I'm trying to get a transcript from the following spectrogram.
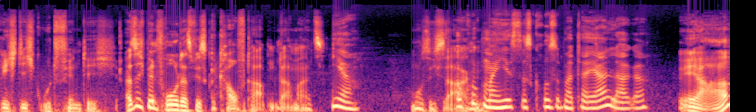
richtig gut, finde ich. Also ich bin froh, dass wir es gekauft haben damals, Ja. muss ich Oh, sagen. guck mal, hier ist das große Materiallager. Ja.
